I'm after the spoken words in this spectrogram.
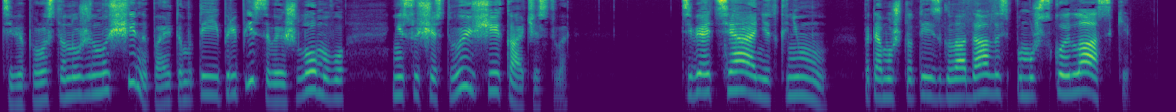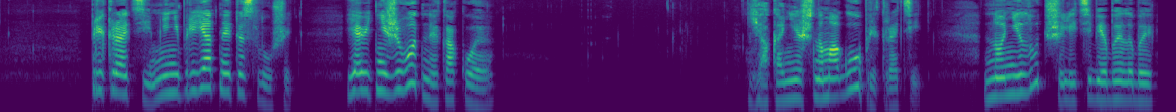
Тебе просто нужен мужчина, поэтому ты и приписываешь Ломову несуществующие качества — Тебя тянет к нему, потому что ты изголодалась по мужской ласке. Прекрати, мне неприятно это слушать. Я ведь не животное какое. Я, конечно, могу прекратить, но не лучше ли тебе было бы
